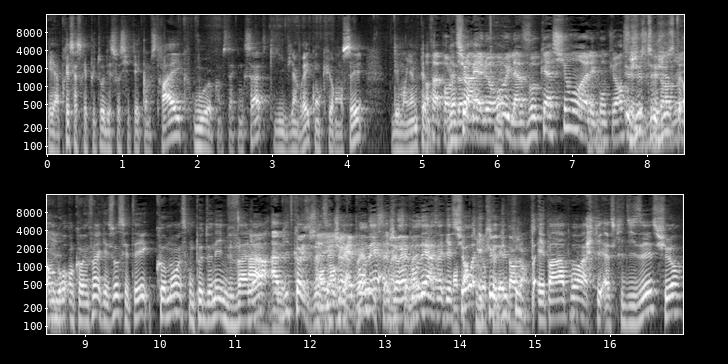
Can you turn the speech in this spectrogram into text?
Et après, ça serait plutôt des sociétés comme Strike ou euh, comme StackingSat qui viendraient concurrencer des moyens de paiement. Enfin, pour le Bien sûr, dollar mais- et l'euro, il a vocation à les concurrencer. Juste, parce juste qu'aujourd'hui, en gros, encore une fois, la question c'était comment est-ce qu'on peut donner une valeur Ah, à. Bitcoin? Je, Ah, je répondais, je à sa On question et que du coup, et par rapport à ce qu'il disait sur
